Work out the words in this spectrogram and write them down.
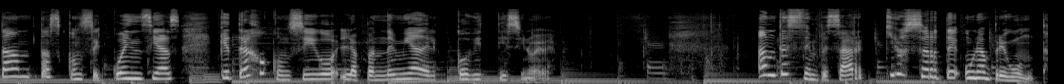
tantas consecuencias que trajo consigo la pandemia del COVID-19. Antes de empezar, quiero hacerte una pregunta.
